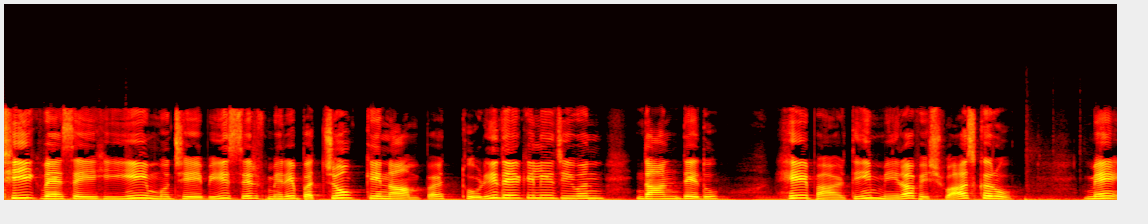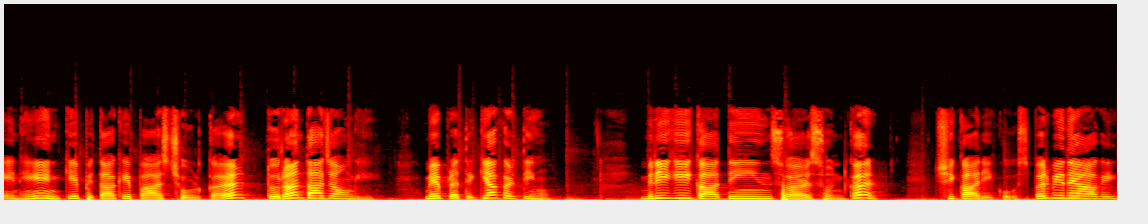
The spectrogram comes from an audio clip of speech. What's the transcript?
ठीक वैसे ही मुझे भी सिर्फ़ मेरे बच्चों के नाम पर थोड़ी देर के लिए जीवन दान दे दो। हे भारती, मेरा विश्वास करो। मैं इन्हें इनके पिता के पास छोड़कर तुरंत आ जाऊँगी। मैं प्रतिज्ञा करती हूँ। मृगी का दीन स्वर सुनकर शिकारी को उस पर भी दया आ गई।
